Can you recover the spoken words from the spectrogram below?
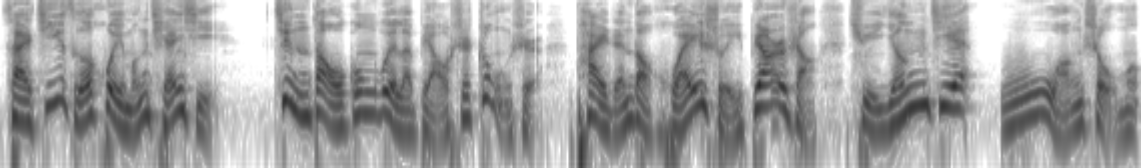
在基泽会盟前夕，晋悼公为了表示重视，派人到淮水边上去迎接吴王寿梦。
